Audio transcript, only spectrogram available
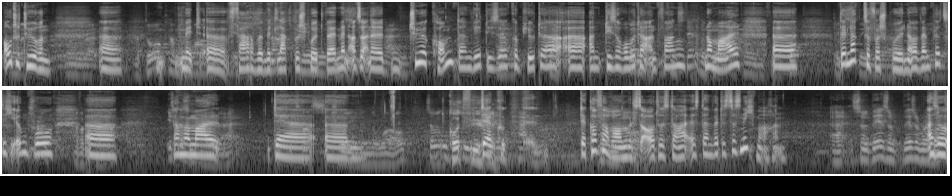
Autotüren mit äh, Farbe, mit Lack besprüht werden. Wenn also eine Tür kommt, dann wird dieser Computer, äh, dieser Roboter anfangen, normal äh, den Lack zu versprühen. Aber wenn plötzlich irgendwo, äh, sagen wir mal, der, ähm, der, der Kofferraum des Autos da ist, dann wird es das nicht machen. Also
